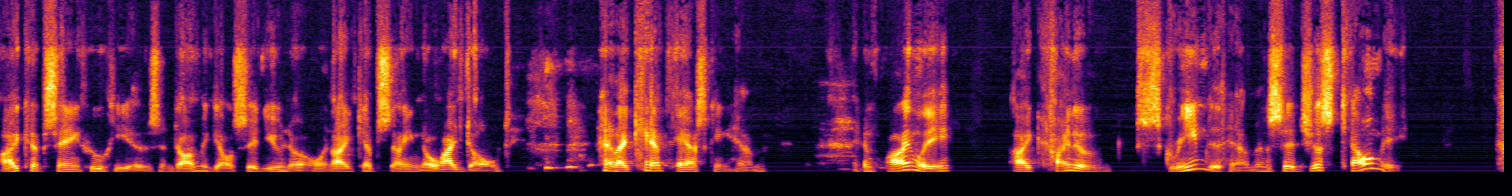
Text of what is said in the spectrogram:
I kept saying who he is, and Don Miguel said, You know. And I kept saying, No, I don't. and I kept asking him. And finally, I kind of screamed at him and said, Just tell me.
